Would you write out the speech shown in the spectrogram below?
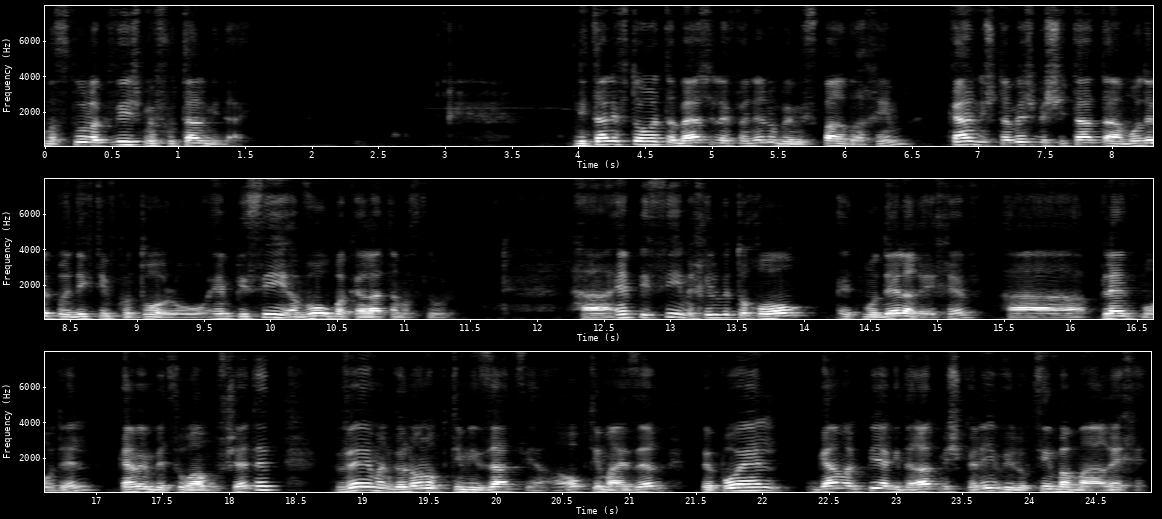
מסלול הכביש מפותל מדי. ניתן לפתור את הבעיה שלפנינו במספר דרכים, כאן נשתמש בשיטת ה-Model Predictive Control או MPC עבור בקרת המסלול. ה-MPC מכיל בתוכו את מודל הרכב, ה-Plant Model, גם אם בצורה מופשטת, ומנגנון אופטימיזציה, האופטימייזר, ופועל גם על פי הגדרת משקלים ואילוצים במערכת.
